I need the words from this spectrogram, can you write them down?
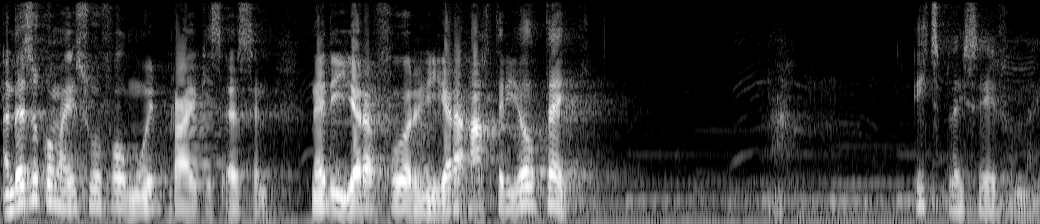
En dis hoekom hy so vol mooi praatjies is en net die Here voor en die Here agter die hele tyd. Iets bly sê vir my.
